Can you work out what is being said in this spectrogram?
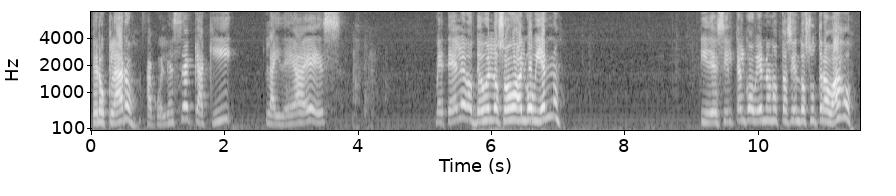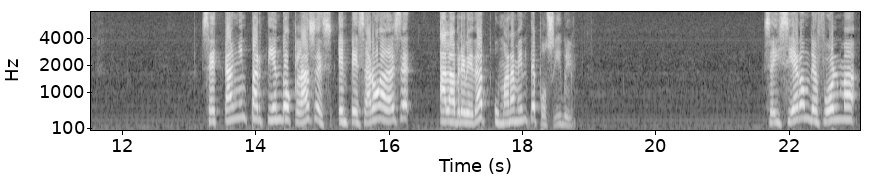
Pero claro, acuérdense que aquí la idea es meterle los dedos en los ojos al gobierno y decir que el gobierno no está haciendo su trabajo. Se están impartiendo clases, empezaron a darse a la brevedad humanamente posible. Se hicieron de forma,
